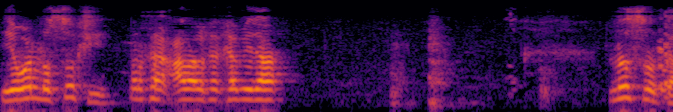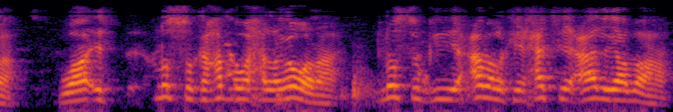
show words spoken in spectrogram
يوان نصوكي. مرقى عملك كمينة نصوكا وإست... نصوكا حبا وحلق وضعه نصوكي عملك حتى عالي قابعها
